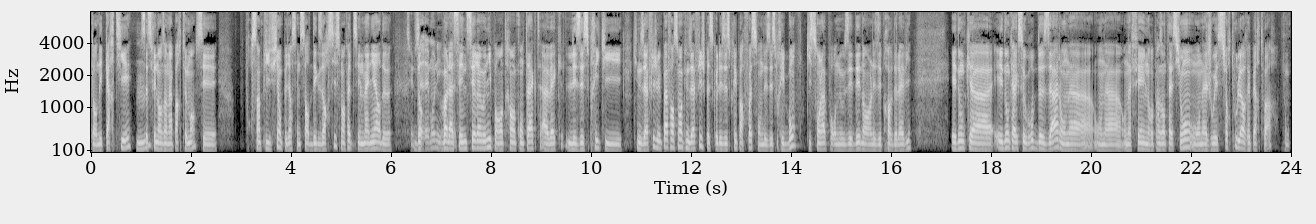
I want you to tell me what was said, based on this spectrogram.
dans des quartiers. Mhm. Ça se fait dans un appartement. C'est pour simplifier, on peut dire c'est une sorte d'exorcisme. En fait, c'est une manière de C'est une dans- cérémonie. Voilà, c'est une cérémonie pour entrer en contact avec les esprits qui, qui nous affligent, mais pas forcément qui nous affligent, parce que les esprits parfois sont des esprits bons, qui sont là pour nous aider dans les épreuves de la vie. Et donc, euh, et donc avec ce groupe de ZAR, on a, on a, on a fait une représentation où on a joué surtout leur répertoire. Donc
